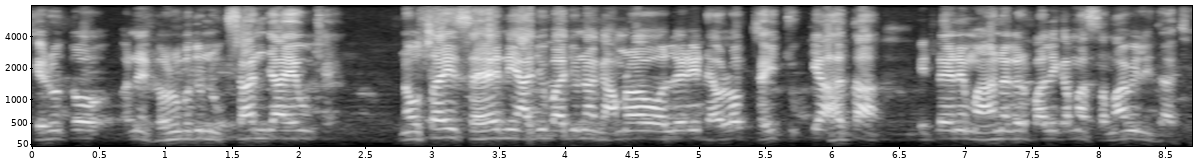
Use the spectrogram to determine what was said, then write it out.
ખેડૂતો અને ઘણું બધું નુકસાન જાય એવું છે. નવસારી શહેરની આજુબાજુના ગામડાઓ ઓલરેડી ડેવલપ થઈ ચૂક્યા હતા, એટલે એને મહાનગરપાલિકામાં સમાવી લીધા છે.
